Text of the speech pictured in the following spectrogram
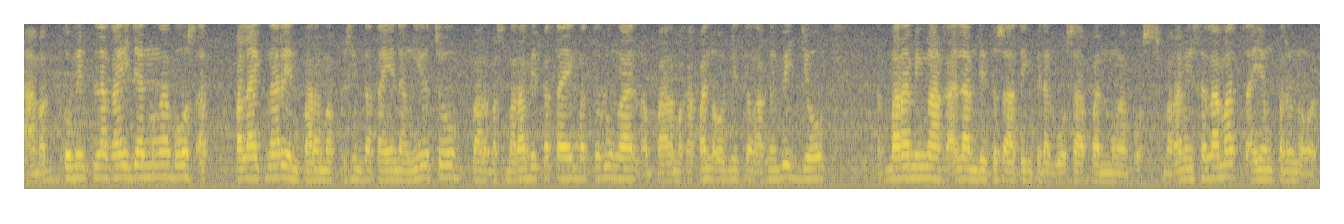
Ah, mag-comment lang kayo dyan mga boss at palike na rin para mapresenta tayo ng YouTube para mas marami pa tayong matulungan o para makapanood nitong aking video at maraming makakaalam dito sa ating pinag-uusapan mga boss. Maraming salamat sa iyong panonood.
